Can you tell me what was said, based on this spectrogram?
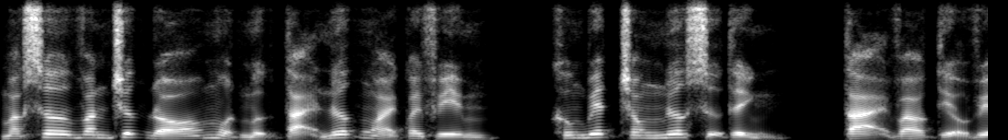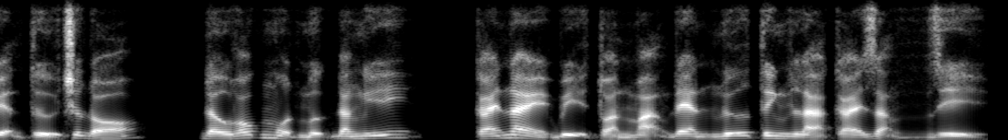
Mặc sơ văn trước đó một mực tại nước ngoài quay phim, không biết trong nước sự tình, tại vào tiểu viện từ trước đó, đầu góc một mực đang nghĩ, cái này bị toàn mạng đen nữ tinh là cái dạng gì.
